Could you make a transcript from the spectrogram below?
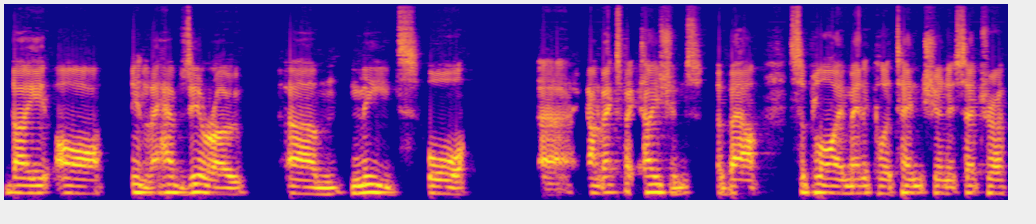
They are, you know, they have zero um, needs or uh, kind of expectations about supply, medical attention, etc.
